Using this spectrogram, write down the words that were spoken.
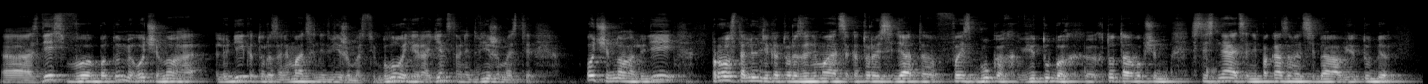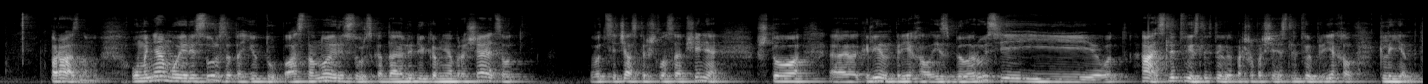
здесь в Батуми очень много людей, которые занимаются недвижимостью. Блогеры, агентства недвижимости. Очень много людей, просто люди, которые занимаются, которые сидят в фейсбуках, в ютубах. Кто-то, в общем, стесняется не показывать себя в ютубе по-разному. У меня мой ресурс это YouTube. Основной ресурс, когда люди ко мне обращаются, вот вот сейчас пришло сообщение, что э, клиент приехал из Беларуси и вот... А, с Литвы, с Литвы, прошу прощения, с Литвы приехал клиент.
